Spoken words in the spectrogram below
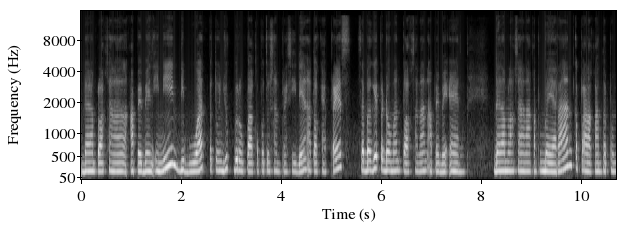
dalam pelaksanaan APBN ini dibuat petunjuk berupa keputusan presiden atau Kepres sebagai pedoman pelaksanaan APBN. Dalam melaksanakan pembayaran, kepala kantor pem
